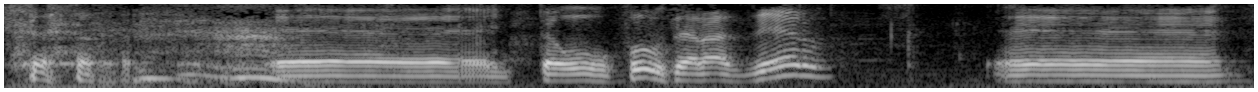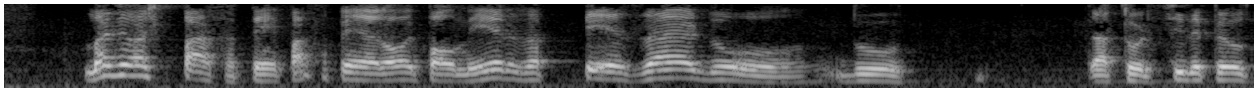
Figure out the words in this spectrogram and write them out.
é, então, foi um 0x0. É, mas eu acho que passa, passa Penarol e Palmeiras, apesar do, do da torcida pelo,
